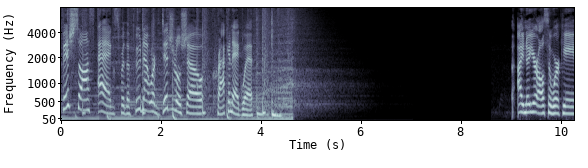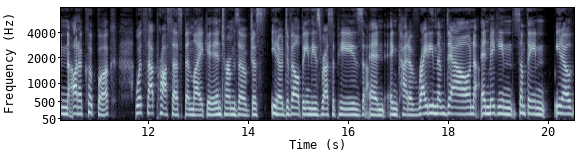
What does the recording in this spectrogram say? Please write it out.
fish sauce eggs for the Food Network digital show Crack an Egg with. I know you're also working on a cookbook. What's that process been like in terms of just, you know, developing these recipes and and kind of writing them down and making something, you know,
